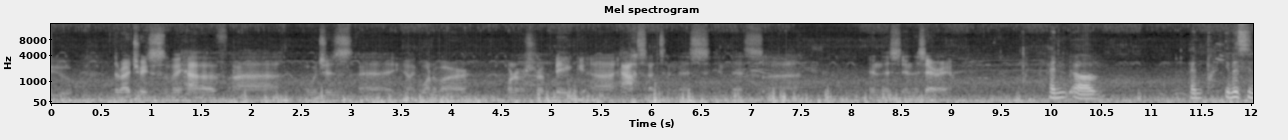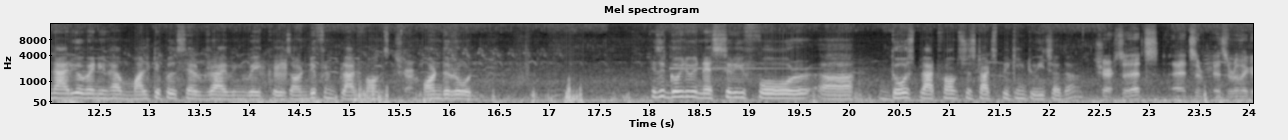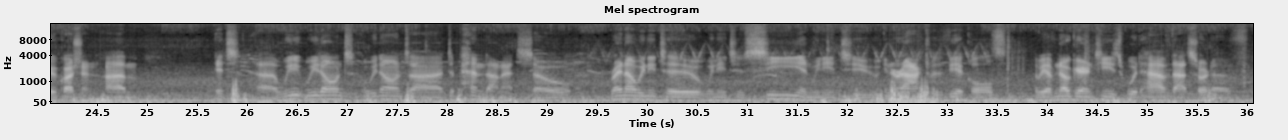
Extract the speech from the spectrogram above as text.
the ride trace system we have, uh, which is uh, you know, like one of our one of our sort of big uh, assets in this in this in this in this area. And and in a scenario when you have multiple self-driving vehicles on different platforms sure. on the road, is it going to be necessary for uh, those platforms to start speaking to each other? Sure. So that's that's a, that's a really good question. Um, it's uh, we, we don't we don't uh, depend on it. So right now we need to we need to see and we need to interact with vehicles that we have no guarantees would have that sort of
